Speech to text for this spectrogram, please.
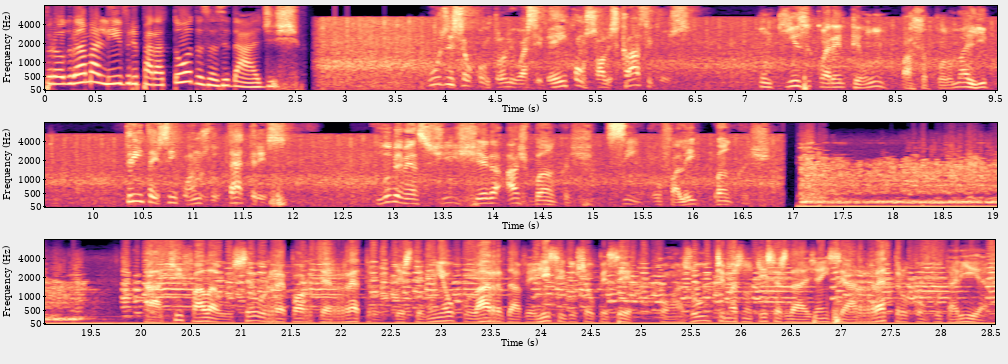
Programa livre para todas as idades. Use seu controle USB em consoles clássicos. Um 1541 passa por uma lipo. 35 anos do Tetris. Clube MSX chega às bancas. Sim, eu falei bancas. Aqui fala o seu repórter retro, testemunha ocular da velhice do seu PC, com as últimas notícias da agência Retrocomputaria.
